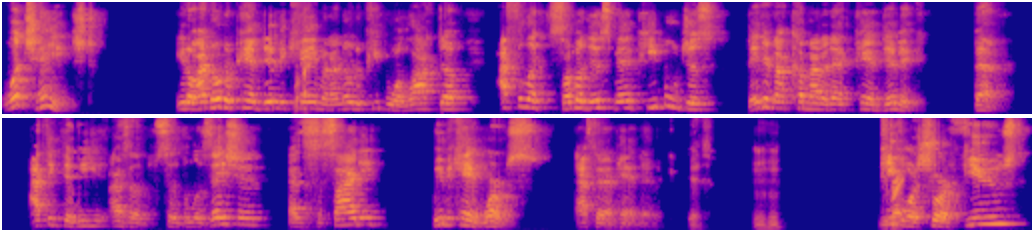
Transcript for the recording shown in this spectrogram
what changed? You know, I know the pandemic came and I know the people were locked up I feel like some of this, man, people just they did not come out of that pandemic better. I think that we, as a civilization, as a society, we became worse after that pandemic. Yes. Mm-hmm. People right. are short fused.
